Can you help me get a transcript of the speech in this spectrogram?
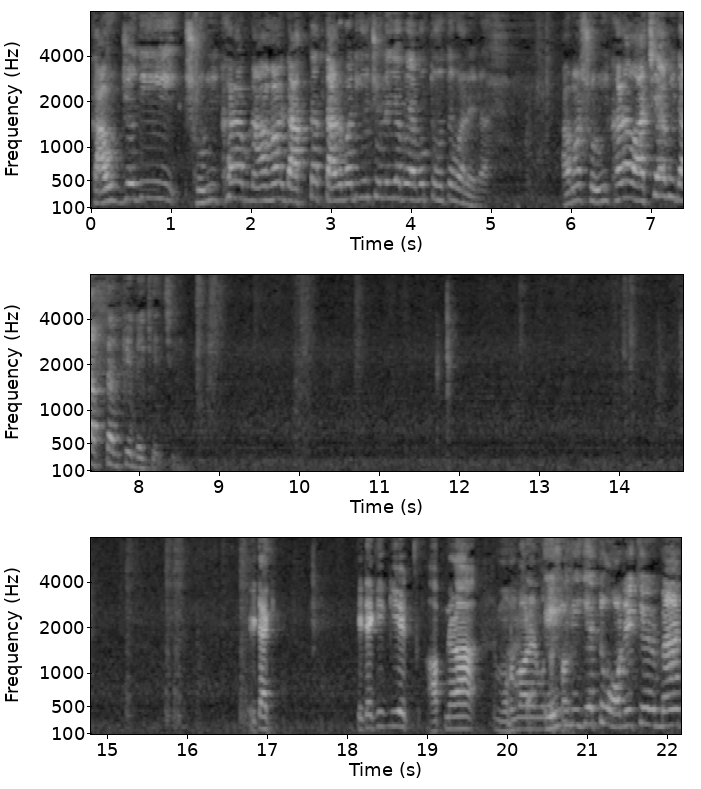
কাউর যদি শরীর খারাপ না হয় ডাক্তার তার বাড়িও চলে যাবে এমন তো হতে পারে না। আমার শরীর খারাপ আছে আমি ডাক্তারকে ডেকেছি। এটা এটা কি কি আপনারা মোহনবাগানের মতো এই লিগে তো অনেকের ম্যাচ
